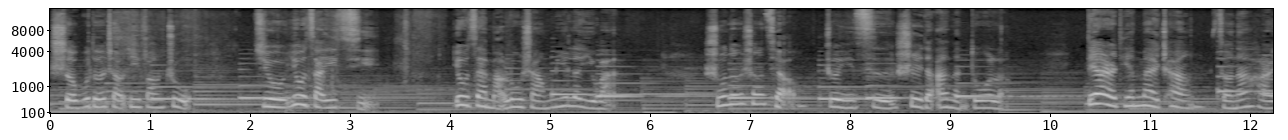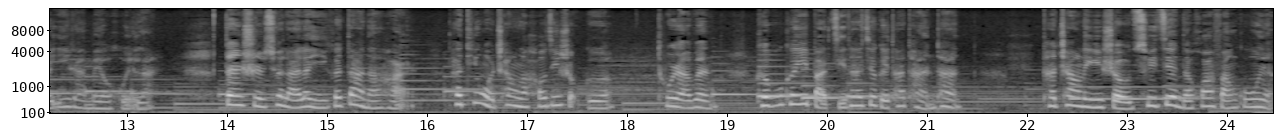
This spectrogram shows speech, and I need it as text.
舍不得找地方住，就又在一起，又在马路上眯了一晚。熟能生巧，这一次睡得安稳多了。第二天卖唱，小男孩依然没有回来，但是却来了一个大男孩。他听我唱了好几首歌，突然问可不可以把吉他借给他弹弹。他唱了一首崔健的《花房姑娘》。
